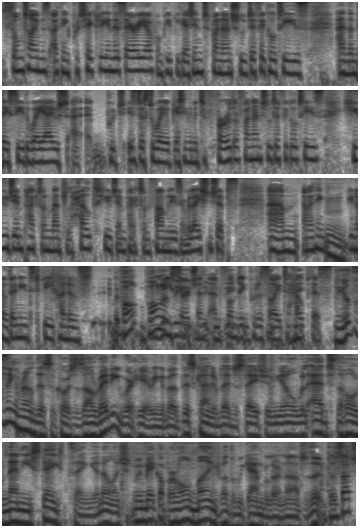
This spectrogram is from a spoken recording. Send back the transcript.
Sometimes i think particularly in this area when people get into financial difficulties and then they see the way out uh, which is just a way of getting them into further financial difficulties huge impact on mental health huge impact on families and relationships. Um, and i think you know there needs to be kind of Paul- Paula, the- research and, the- and the- funding put aside to help this. The other thing around this, of course, is already we're hearing about this kind of legislation, you know, will add to the whole nanny state thing, you know, and should we make up our own mind whether we gamble or not? Is it- Does that.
